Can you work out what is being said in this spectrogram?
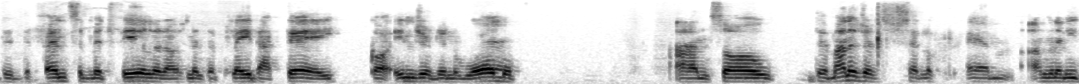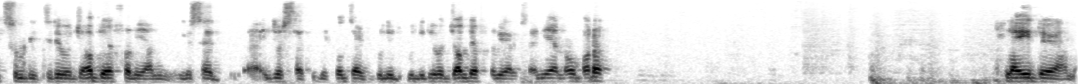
the defensive midfielder I was meant to play that day got injured in the warm up, and so. The manager said, "Look, um, I'm going to need somebody to do a job there for me." And he said, uh, "He just said to me, "Will you, will you do a job there for me?" And I said, "Yeah, no bother." played there and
